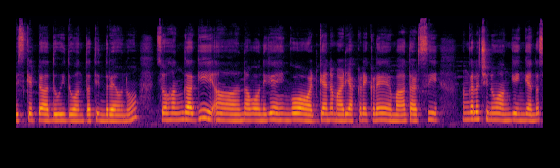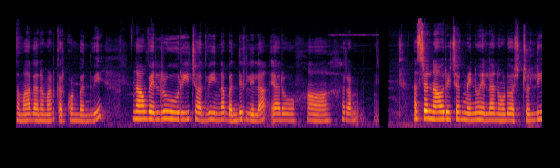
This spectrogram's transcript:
ಬಿಸ್ಕೆಟ್ ಅದು ಇದು ಅಂತ ತಿಂದರೆ ಅವನು. ಸೊ, ಹಾಗಾಗಿ ನಾವು ಅವನಿಗೆ ಹೆಂಗೋ ಅಡುಗೆನ ಮಾಡಿ ಆ ಕಡೆ ಕಡೆ ಮಾತಾಡಿಸಿ ಹಂಗೆಲ್ಲ ಚಿನ್ನು ಹಂಗೆ ಹಿಂಗೆ ಅಂತ ಸಮಾಧಾನ ಮಾಡಿ ಕರ್ಕೊಂಡು ಬಂದ್ವಿ. ನಾವೆಲ್ಲರೂ ರೀಚ್ ಆದ್ವಿ, ಇನ್ನೂ ಬಂದಿರಲಿಲ್ಲ. ಯಾರು ರಮ್, ಅಷ್ಟರಲ್ಲಿ ನಾವು ರೀಚಾಗಿ ಮೆನು ಎಲ್ಲ ನೋಡು, ಅಷ್ಟರಲ್ಲಿ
